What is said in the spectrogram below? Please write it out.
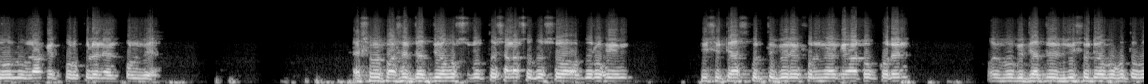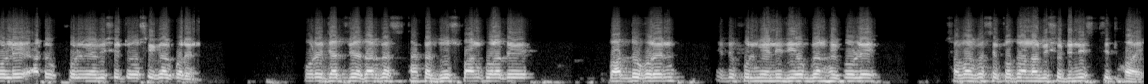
দোল ও নাকের ফুল খুলে নেন ফুলমিয়া এসময় পাশের যাত্রী অবসরপ্রাপ্ত সেনা সদস্য আব্দুর রহিম বিষয়টি আজ করতে পেরে ফুলমিয়াকে আটক করেন। ওই বগির যাত্রীদের বিষয়টি অবগত করলে আটক ফুলমিয়া বিষয়টি অস্বীকার করেন। পরে যাত্রীরা তার কাছে থাকা জুস পান করাতে বাধ্য করেন। এতে ফুলমিয়া নিজে অজ্ঞান হয়ে পড়লে সবার কাছে প্রতারণার বিষয়টি নিশ্চিত হয়।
